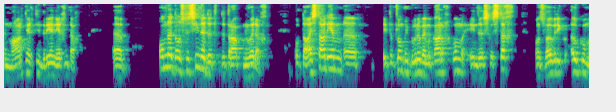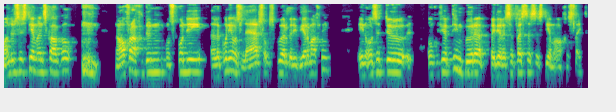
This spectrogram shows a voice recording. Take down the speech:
in Maart 1993. Uh omdat ons gesien het dit dit raak nodig. Op daai stadium uh het 'n klompie boere bymekaar gekom en dis gestig. Ons wou by die ou komandosisteem inskakel. Navraag gedoen. Ons kon nie hulle kon nie ons leers opspoor by die weermag nie. En ons het toe ongeveer 10 boere by die reserviste stelsel aangesluit.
